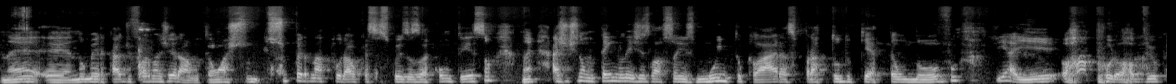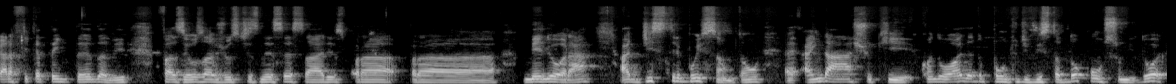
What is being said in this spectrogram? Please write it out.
né, é, no mercado de forma geral. Então, acho super natural que essas coisas aconteçam. Né? A gente não tem legislações muito claras para tudo que é tão novo, e aí, ó, por óbvio, o cara fica tentando ali fazer os ajustes necessários para melhorar a distribuição. Então, é, ainda acho que quando olha do ponto de vista do consumidor,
